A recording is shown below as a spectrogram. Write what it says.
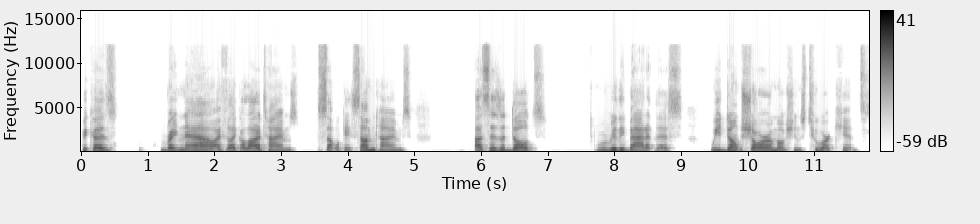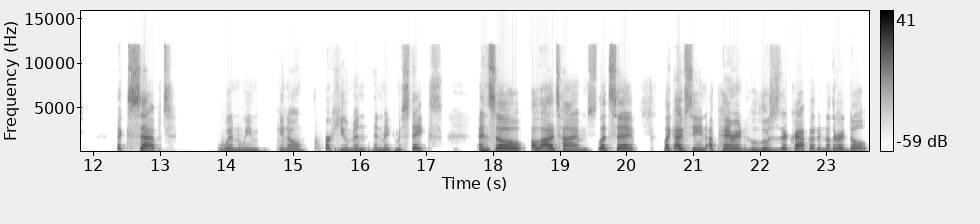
Because right now, I feel like a lot of times, so okay, sometimes us as adults, we're really bad at this we don't show our emotions to our kids except when we you know are human and make mistakes. And so a lot of times let's say like i've seen a parent who loses their crap at another adult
